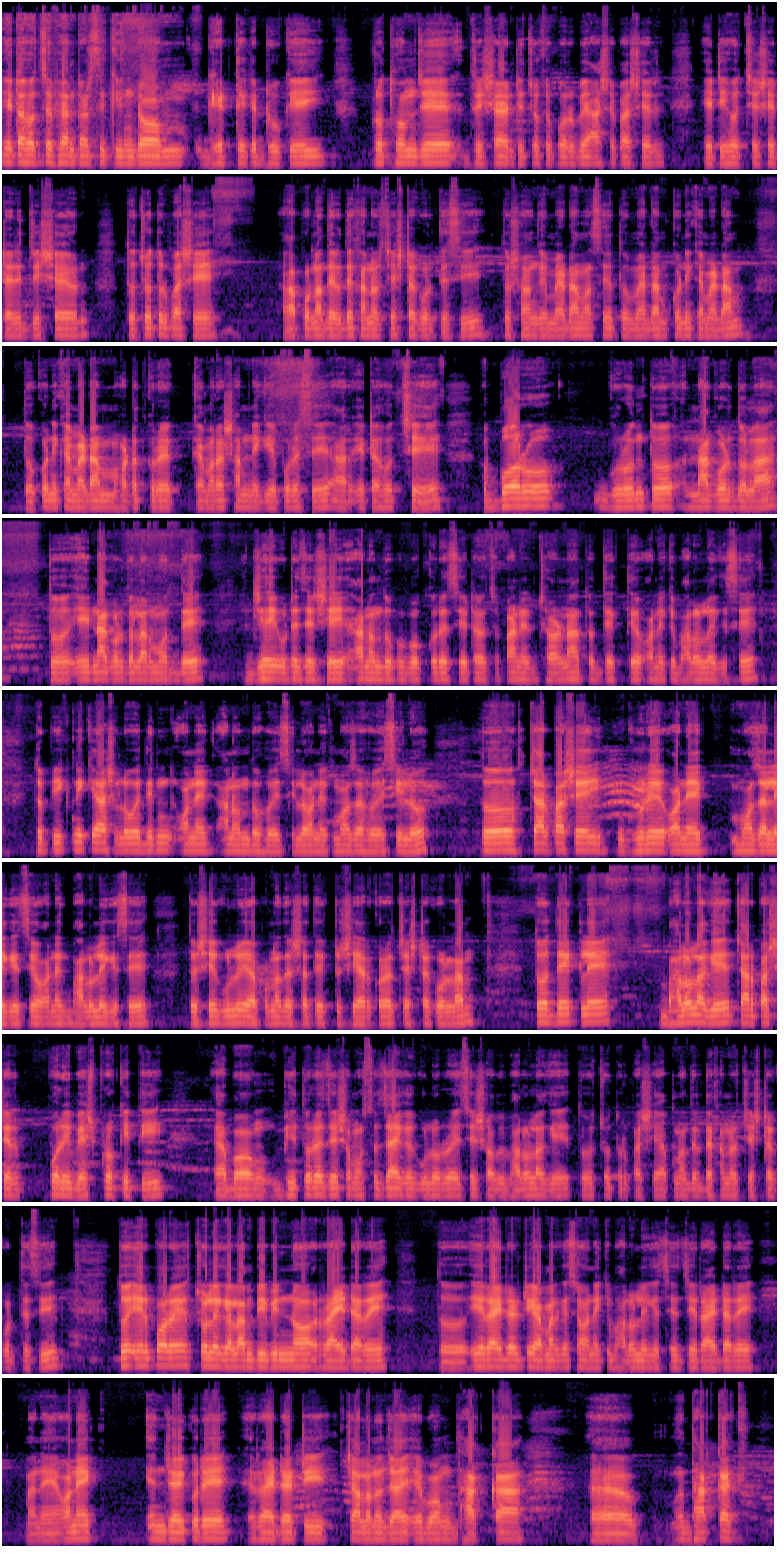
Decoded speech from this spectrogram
এটা হচ্ছে fantasy kingdom gate থেকে ঢুকেই প্রথম যে দৃশ্যায়নটি চোখে পড়বে আশেপাশের, এটি হচ্ছে সেটারই দৃশ্যায়ন। তো চতুর্পাশে আপনাদের দেখানোর চেষ্টা করতেছি। তো সঙ্গে ম্যাডাম আছে, তো ম্যাডাম, কণিকা ম্যাডাম। তো কণিকা ম্যাডাম হঠাৎ করে ক্যামেরার সামনে গিয়ে পড়েছে আর এটা হচ্ছে বড়, ঘুরন্ত নাগরদোলা। তো এই নাগরদোলার মধ্যে যেই উঠেছে সেই আনন্দ উপভোগ করেছে, এটা হচ্ছে পানির ঝর্ণা। তো দেখতে অনেকে ভালো লেগেছে। তো পিকনিকে আসলে ওই দিন অনেক আনন্দ হয়েছিল, অনেক মজা হয়েছিল। তো চারপাশেই ঘুরে অনেক মজা লেগেছে, অনেক ভালো লেগেছে। তো সেগুলোই আপনাদের সাথে একটু শেয়ার করার চেষ্টা করলাম। তো দেখলে ভালো লাগে চারপাশের পরিবেশ, প্রকৃতি এবং ভিতরে যে সমস্ত জায়গাগুলো রয়েছে সবই ভালো লাগে। তো চতুর্পাশে আপনাদের দেখানোর চেষ্টা করতেছি। তো এরপরে চলে গেলাম বিভিন্ন রাইডারে। তো এই রাইডারটি আমার কাছে অনেকই ভালো লেগেছে যে রাইডারে মানে অনেক এনজয় করে রাইডারটি চালানো যায় এবং ধাক্কা ধাক্কা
